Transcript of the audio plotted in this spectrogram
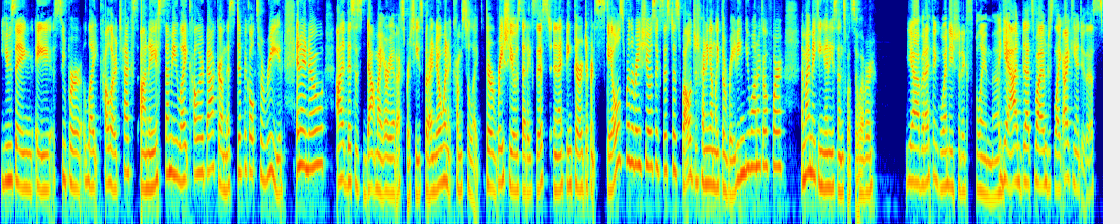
using a super light colored text on a semi light colored background that's difficult to read. And I know this is not my area of expertise, but I know when it comes to like there are ratios that exist, and I think there are different scales where the ratios exist as well, depending on like the rating you want to go for. Am I making any sense whatsoever? Yeah, but I think Wendy should explain this. Yeah, that's why I'm just like, I can't do this.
